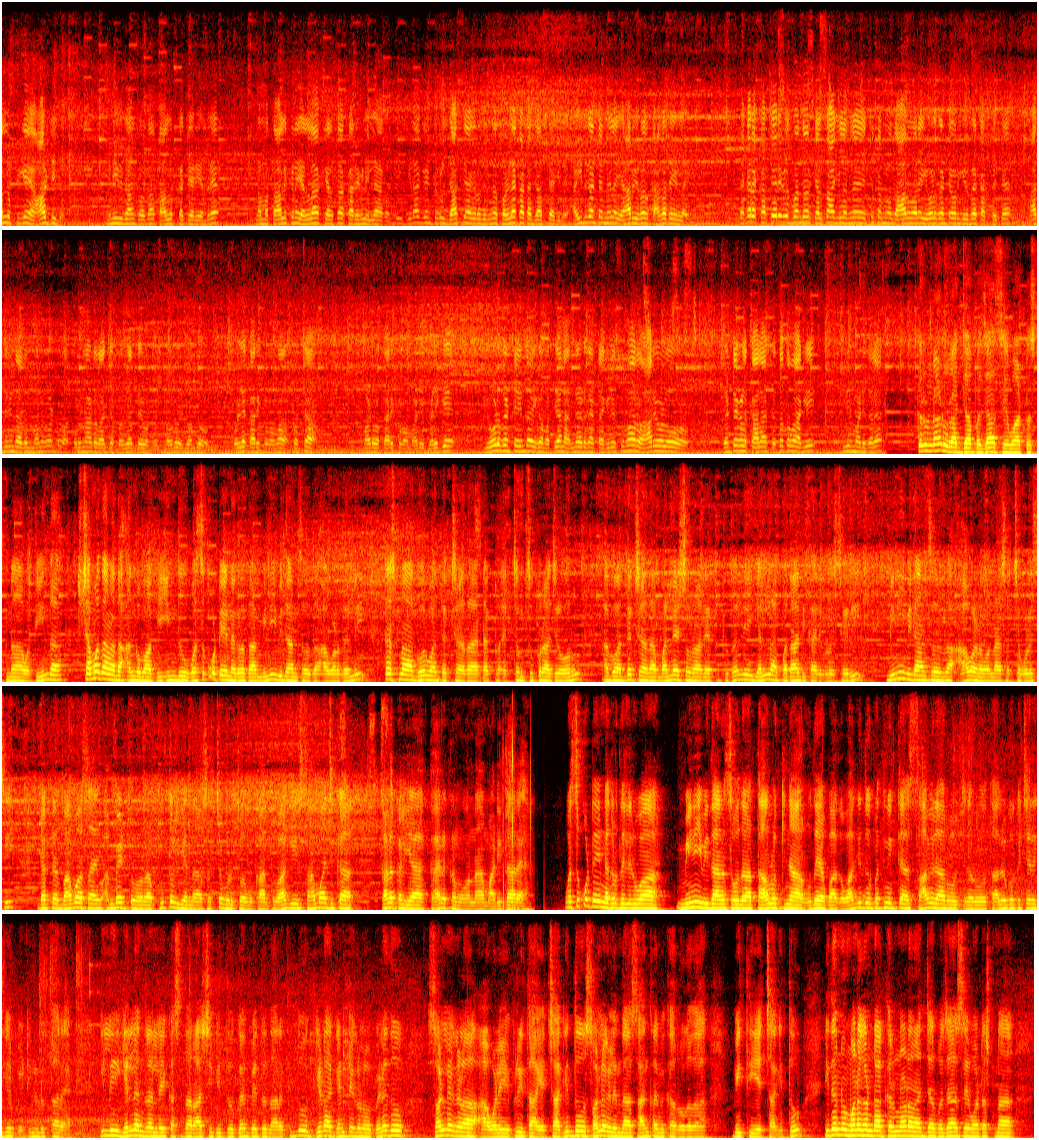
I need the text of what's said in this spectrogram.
ತಾಲೂಕಿಗೆ ಇದು. ಮಿನಿ ವಿಧಾನಸೌಧ, ತಾಲೂಕು ಕಚೇರಿ ಅಂದರೆ ನಮ್ಮ ತಾಲೂಕಿನ ಎಲ್ಲ ಕೆಲಸ ಕಾರ್ಯಗಳು ಇಲ್ಲೇ ಆಗುತ್ತೆ ಈ ಗಿಡ ಗಂಟೆಗಳು ಜಾಸ್ತಿ ಆಗಿರೋದ್ರಿಂದ ಸೊಳ್ಳೆ ಕಾಟ ಜಾಸ್ತಿ ಆಗಿದೆ. ಐದು ಗಂಟೆ ಮೇಲೆ ಯಾರು ಇರೋದಕ್ಕಾಗೋದೇ ಇಲ್ಲ ಇಲ್ಲಿ. ಯಾಕಂದರೆ ಕಚೇರಿಗಳಿಗೆ ಬಂದವರು ಕೆಲಸ ಆಗಿಲ್ಲ ಅಂದರೆ ಹೆಚ್ಚು ಕಮ್ಮಿ ಒಂದು ಆರೂವರೆ, ಏಳು ಗಂಟೆವರೆಗೆ ಇರಬೇಕಾಗ್ತೈತೆ. ಆದ್ದರಿಂದ ಅದನ್ನು ಮನಗೊಂಡು ತುಳುನಾಡು ರಾಜ್ಯ ಪ್ರಜಾಸೇವಾ ಟ್ರಸ್ಟ್ನವರು ಇದೊಂದು ಒಳ್ಳೆ ಕಾರ್ಯಕ್ರಮನ ಸ್ವಚ್ಛ ಮಾಡುವ ಕಾರ್ಯಕ್ರಮ ಮಾಡಿ ಬೆಳಗ್ಗೆ ಏಳು ಗಂಟೆಯಿಂದ ಈಗ ಮಧ್ಯಾಹ್ನ ಹನ್ನೆರಡು ಗಂಟೆ ಆಗಿದೆ. ಸುಮಾರು ಆರು ಏಳು ಗಂಟೆಗಳ ಕಾಲ ಸತತವಾಗಿ ಕ್ಲೀನ್ ಮಾಡಿದ್ದಾರೆ. ಕರುನಾಡು ರಾಜ್ಯ ಪ್ರಜಾ ಸೇವಾ ಟ್ರಸ್ಟ್ನ ವತಿಯಿಂದ ಶ್ರಮದಾನದ ಅಂಗವಾಗಿ ಇಂದು ಹೊಸಕೋಟೆ ನಗರದ ಮಿನಿ ವಿಧಾನಸೌಧದ ಆವರಣದಲ್ಲಿ ಟ್ರಸ್ಟ್ನ ಗೌರವಾಧ್ಯಕ್ಷರಾದ ಡಾಕ್ಟರ್ ಎಚ್ ಎಂ ಸುಬ್ಬರಾಜರವರು ಹಾಗೂ ಅಧ್ಯಕ್ಷರಾದ ಮಲ್ಲೇಶ್ವರ ನೇತೃತ್ವದಲ್ಲಿ ಎಲ್ಲ ಪದಾಧಿಕಾರಿಗಳು ಸೇರಿ ಮಿನಿ ವಿಧಾನಸೌಧದ ಆವರಣವನ್ನು ಸ್ವಚ್ಛಗೊಳಿಸಿ ಡಾಕ್ಟರ್ ಬಾಬಾ ಸಾಹೇಬ್ ಅಂಬೇಡ್ಕರ್ ಅವರ ಪುತ್ಥಳಿಯನ್ನು ಸ್ವಚ್ಛಗೊಳಿಸುವ ಮುಖಾಂತರವಾಗಿ ಸಾಮಾಜಿಕ ಕಳಕಳಿಯ ಕಾರ್ಯಕ್ರಮವನ್ನು ಮಾಡಿದ್ದಾರೆ. ಹೊಸಕೋಟೆ ನಗರದಲ್ಲಿರುವ ಮಿನಿ ವಿಧಾನಸೌಧ ತಾಲೂಕಿನ ಹೃದಯ ಭಾಗವಾಗಿದ್ದು ಪ್ರತಿನಿತ್ಯ ಸಾವಿರಾರು ಜನರು ತಾಲೂಕು ಕಚೇರಿಗೆ ಭೇಟಿ ನೀಡುತ್ತಾರೆ. ಇಲ್ಲಿ ಎಲ್ಲೆಂದರಲ್ಲಿ ಕಸದ ರಾಶಿ ಬಿದ್ದು ಗಬ್ಬೆದ್ದು ನಾರುತ್ತಿದ್ದು ಗಿಡ ಗೆಂಟೆಗಳು ಬೆಳೆದು ಸೊಳ್ಳೆಗಳ ಹಾವಳಿ ಪ್ರೀತ ಹೆಚ್ಚಾಗಿದ್ದು ಸೊಳ್ಳೆಗಳಿಂದ ಸಾಂಕ್ರಾಮಿಕ ರೋಗದ ಭೀತಿ ಹೆಚ್ಚಾಗಿತ್ತು. ಇದನ್ನು ಮನಗಂಡ ಕರ್ನಾಟಕ ರಾಜ್ಯ ಪ್ರಜಾ ಸೇವಾ ಟ್ರಸ್ಟ್ನ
